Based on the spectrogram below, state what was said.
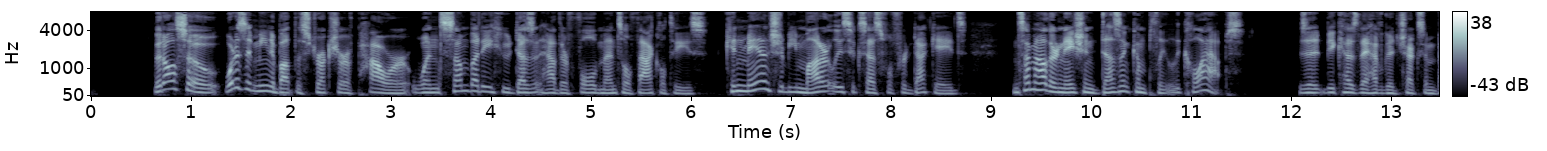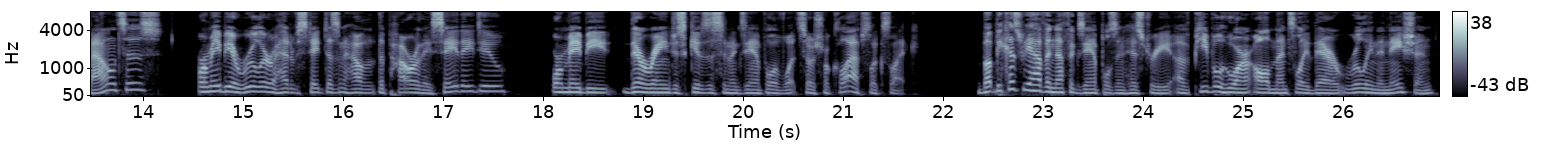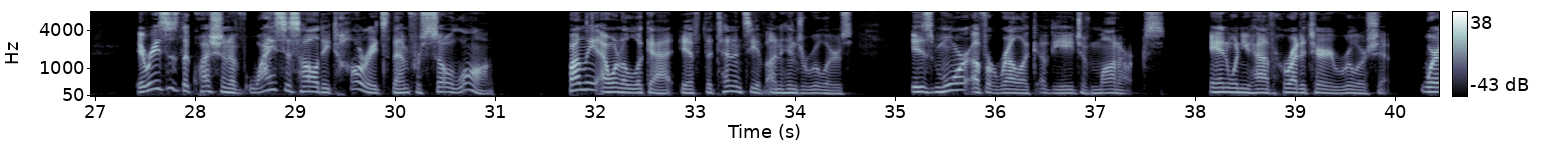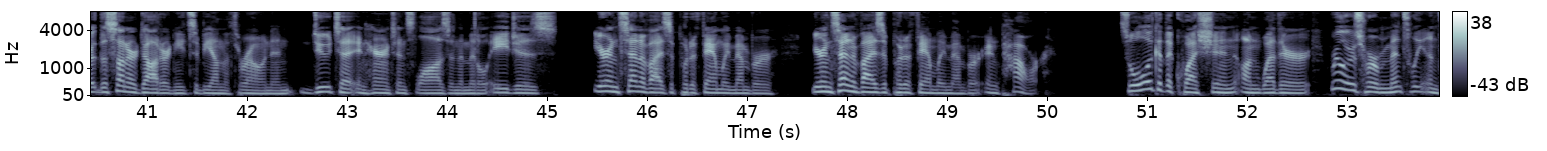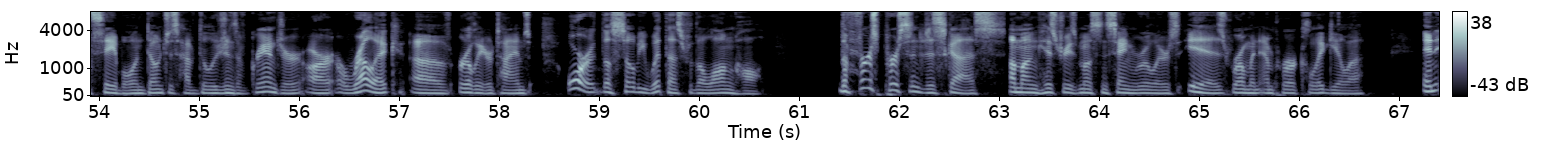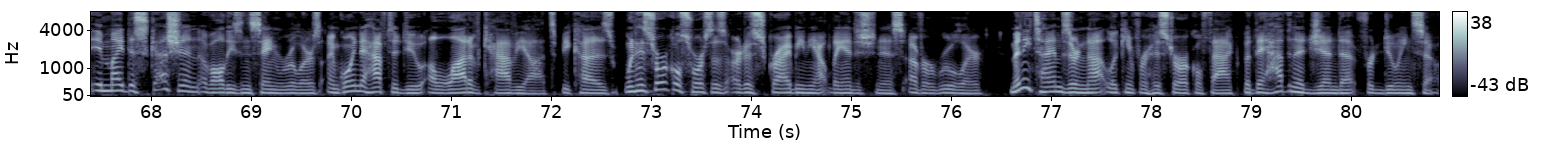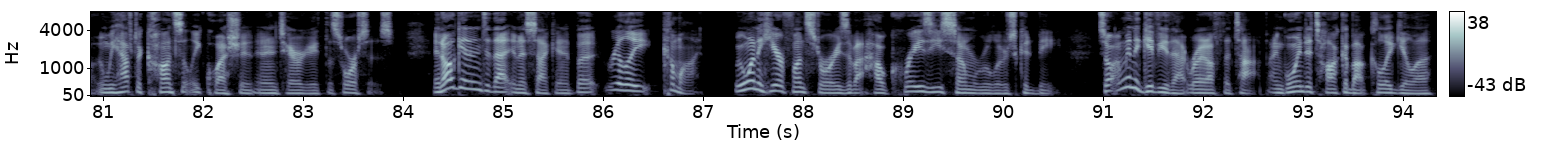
But also, what does it mean about the structure of power when somebody who doesn't have their full mental faculties can manage to be moderately successful for decades and somehow their nation doesn't completely collapse? Is it because they have good checks and balances? Or maybe a ruler or head of state doesn't have the power they say they do. Or maybe their reign just gives us an example of what social collapse looks like. But because we have enough examples in history of people who aren't all mentally there ruling a nation, it raises the question of why society tolerates them for so long. Finally, I want to look at if the tendency of unhinged rulers is more of a relic of the age of monarchs, and when you have hereditary rulership where the son or daughter needs to be on the throne. And due to inheritance laws in the Middle Ages, you're incentivized to put a family member you're incentivized to put a family member in power. So we'll look at the question on whether rulers who are mentally unstable and don't just have delusions of grandeur are a relic of earlier times or they'll still be with us for the long haul. The first person to discuss among history's most insane rulers is Roman Emperor Caligula, and in my discussion of all these insane rulers, I'm going to have to do a lot of caveats because when historical sources are describing the outlandishness of a ruler, many times they're not looking for historical fact, but they have an agenda for doing so. And we have to constantly question and interrogate the sources. And I'll get into that in a second, but really, come on. We want to hear fun stories about how crazy some rulers could be. So I'm going to give you that right off the top. I'm going to talk about Caligula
